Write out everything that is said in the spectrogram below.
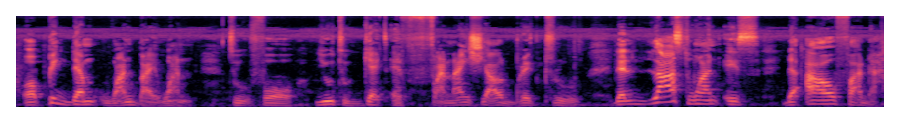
or pick them one by one to for you to get a financial breakthrough. The last one is the Our Father.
